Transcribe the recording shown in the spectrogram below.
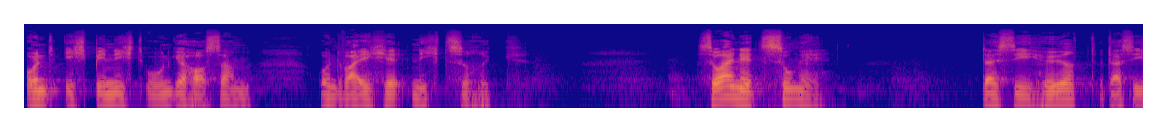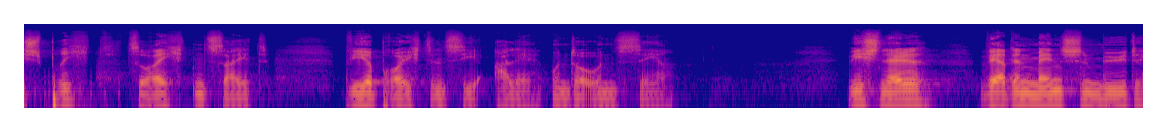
und ich bin nicht ungehorsam und weiche nicht zurück. So eine Zunge, dass sie hört, dass sie spricht zur rechten Zeit, wir bräuchten sie alle unter uns sehr. Wie schnell werden Menschen müde.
